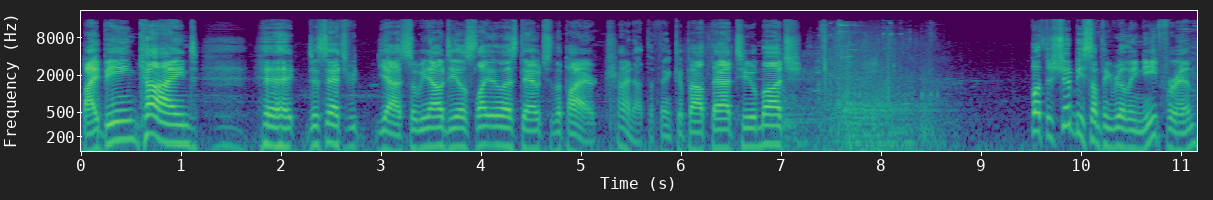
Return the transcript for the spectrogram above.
By being kind, just attribute. Yeah, so we now deal slightly less damage to the pyre. Try not to think about that too much. But there should be something really neat for him.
